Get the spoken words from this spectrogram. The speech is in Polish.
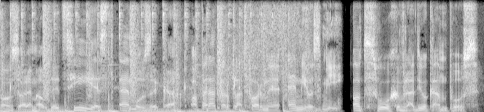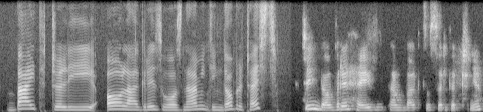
Sponsorem audycji jest e-muzyka, operator platformy eMuseMe. Odsłuch w Radio Campus. Bajt, czyli Ola Gryzło z nami. Dzień dobry, cześć. Dzień dobry, hej, witam bardzo serdecznie.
